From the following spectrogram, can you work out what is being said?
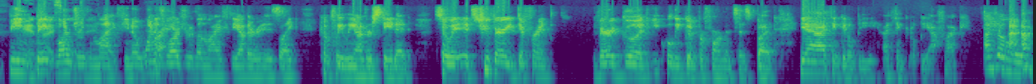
being big, larger than life. You know, one is larger than life, the other is like completely understated. So it, it's two very different, very good, equally good performances. But yeah, I think it'll be, I think it'll be Affleck. I'm totally. I, I'm,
